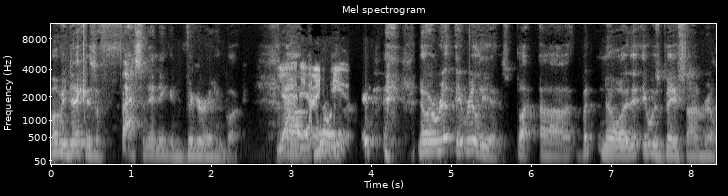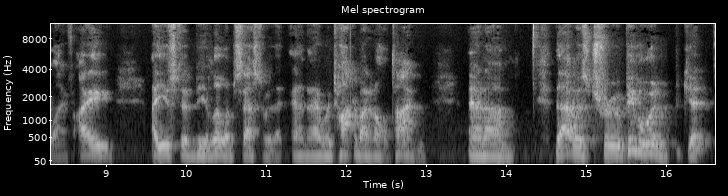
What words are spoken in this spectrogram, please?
Moby Dick is a fascinating, invigorating book. Yeah, uh, yeah, no, indeed. It, no, it, re- it really is. But uh, but no, it, it, was based on real life. I I used to be a little obsessed with it, and I would talk about it all the time. And um, that was true. People would get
